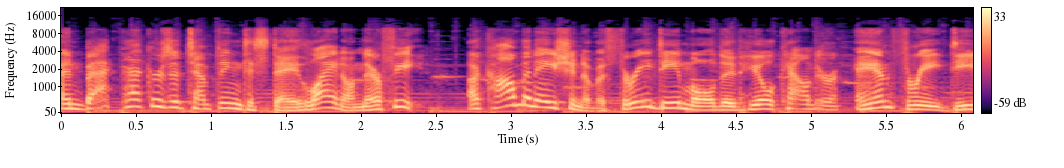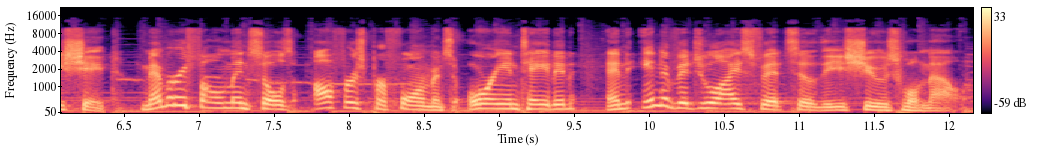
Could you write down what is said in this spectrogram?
and backpackers attempting to stay light on their feet. A combination of a 3D molded heel counter and 3D shaped memory foam insoles offers performance orientated and individualized fit so these shoes will melt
